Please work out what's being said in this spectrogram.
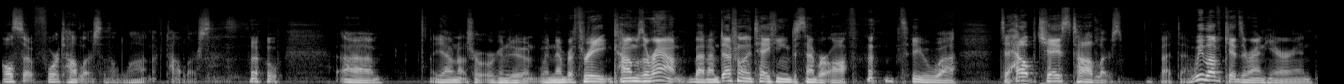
also, four toddlers is a lot of toddlers. so, um, yeah, I'm not sure what we're going to do when number three comes around, but I'm definitely taking December off to uh, to help chase toddlers. But uh, we love kids around here, and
